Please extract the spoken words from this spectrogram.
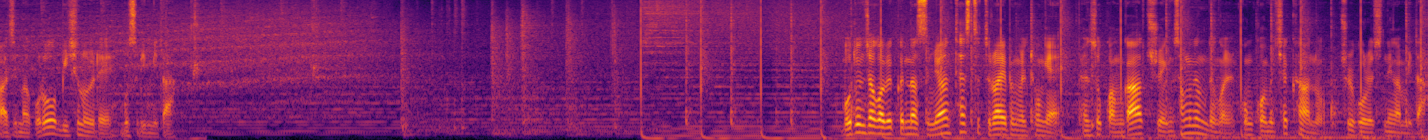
마지막으로 미션 오일의 모습입니다. 모든 작업이 끝났으면 테스트 드라이빙을 통해 변속관과 주행 성능 등을 꼼꼼히 체크한 후 출고를 진행합니다.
